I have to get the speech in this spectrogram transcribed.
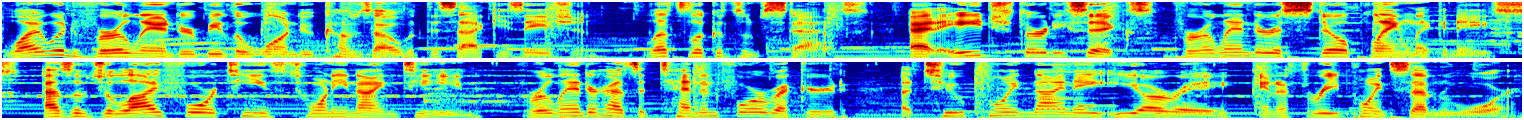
Why would Verlander be the one who comes out with this accusation? Let's look at some stats. At age 36, Verlander is still playing like an ace. As of July 14, 2019, Verlander has a 10 4 record, a 2.98 ERA, and a 3.7 WAR.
